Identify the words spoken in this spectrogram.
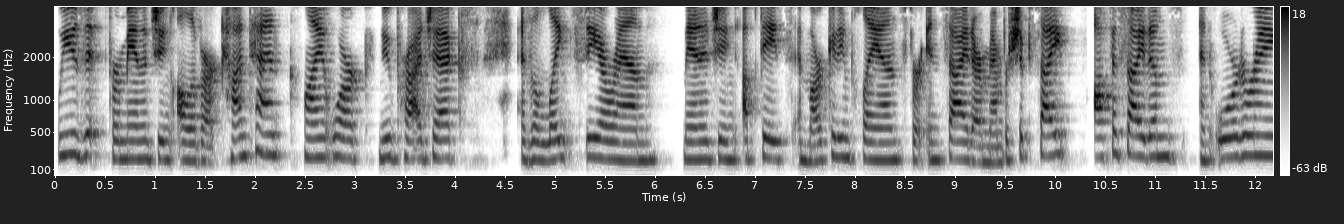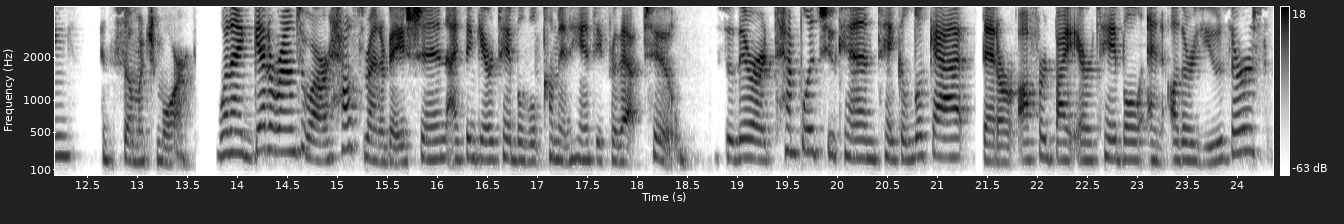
We use it for managing all of our content, client work, new projects, as a light CRM, managing updates and marketing plans for inside our membership site, office items, and ordering, and so much more. When I get around to our house renovation, I think Airtable will come in handy for that too. So there are templates you can take a look at that are offered by Airtable and other users.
